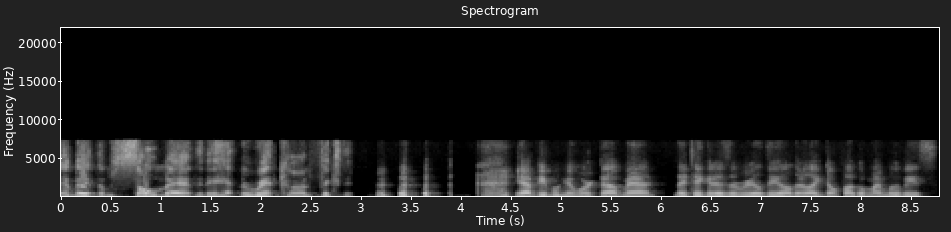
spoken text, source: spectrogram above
it made them so mad that they had to retcon fixed it. yeah, people get worked up, man. They take it as a real deal. They're like, don't fuck with my movies.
